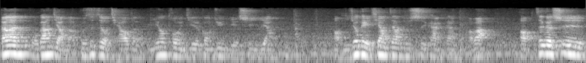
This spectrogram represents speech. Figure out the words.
当然，我刚刚讲的不是只有敲的，你用投影机的工具也是一样。好，你就可以像这样去试看看，好不好？好，这个是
